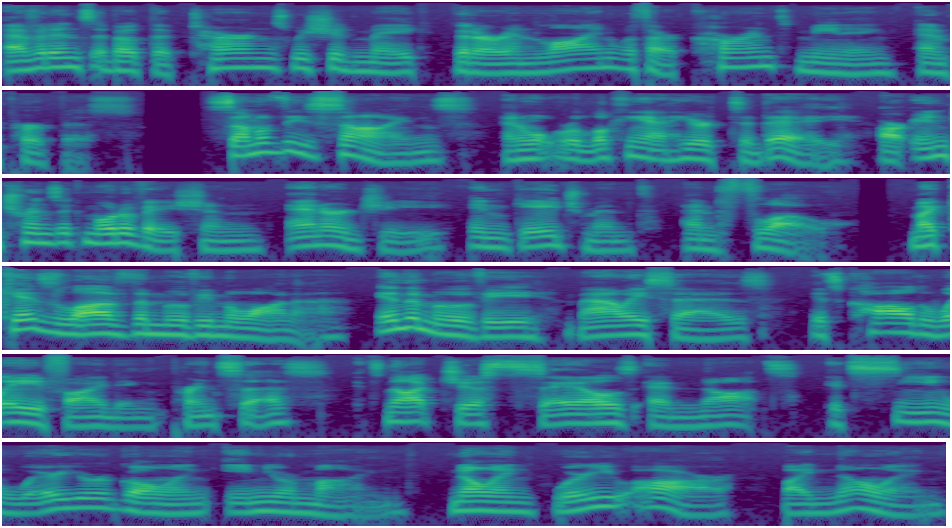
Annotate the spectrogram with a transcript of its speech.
Evidence about the turns we should make that are in line with our current meaning and purpose. Some of these signs, and what we're looking at here today, are intrinsic motivation, energy, engagement, and flow. My kids love the movie Moana. In the movie, Maui says, It's called wayfinding, princess. It's not just sails and knots, it's seeing where you're going in your mind, knowing where you are by knowing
